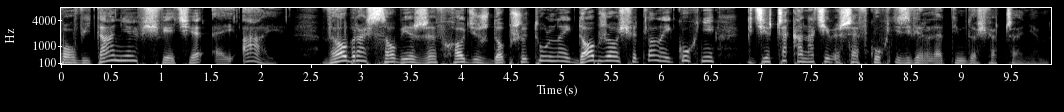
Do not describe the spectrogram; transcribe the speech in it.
Powitanie w świecie AI. Wyobraź sobie, że wchodzisz do przytulnej, dobrze oświetlonej kuchni, gdzie czeka na ciebie szef kuchni z wieloletnim doświadczeniem.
